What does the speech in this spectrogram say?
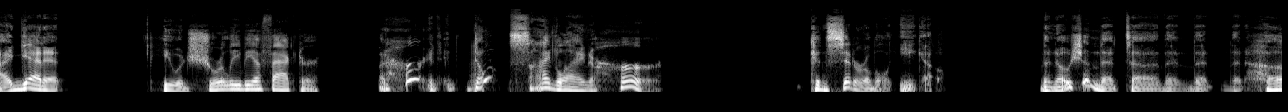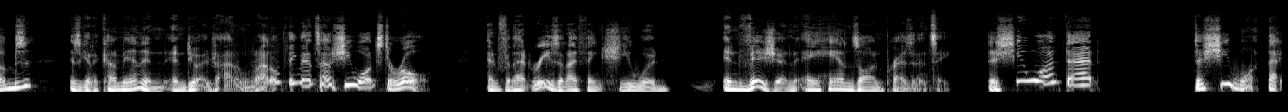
I get it. He would surely be a factor, but her it, it, don't sideline her considerable ego. The notion that uh, that that that Hubs is going to come in and, and do. I don't, I don't think that's how she wants to roll. And for that reason, I think she would envision a hands on presidency. Does she want that? Does she want that?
